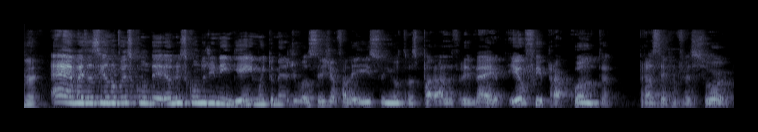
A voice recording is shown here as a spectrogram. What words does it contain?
Né? é, mas assim, eu não vou esconder, eu não escondo de ninguém, muito menos de vocês, já falei isso em outras paradas. Eu falei, velho, eu fui pra Quanta pra ser professor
